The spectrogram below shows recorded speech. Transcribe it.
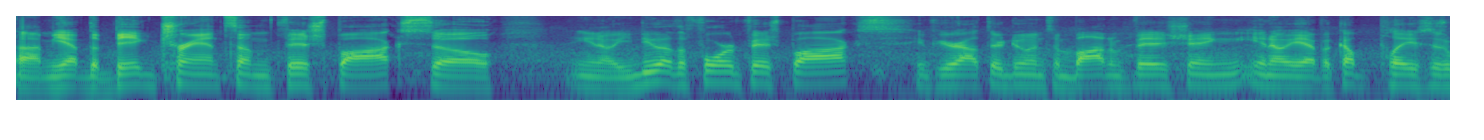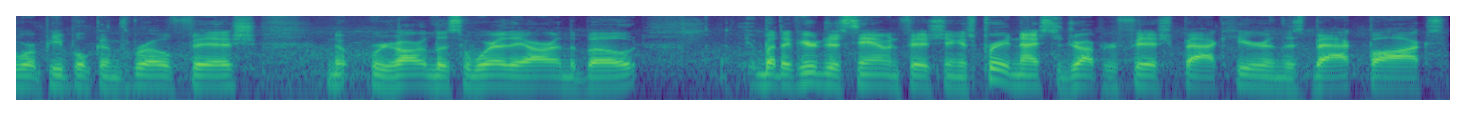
Um, you have the big transom fish box. So, you know, you do have the forward fish box. If you're out there doing some bottom fishing, you know, you have a couple places where people can throw fish regardless of where they are in the boat. But if you're just salmon fishing, it's pretty nice to drop your fish back here in this back box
